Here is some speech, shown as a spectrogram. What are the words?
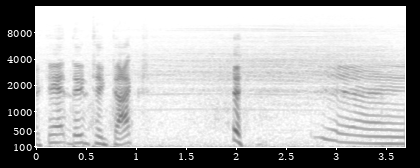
I can't do TikToks. yeah.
